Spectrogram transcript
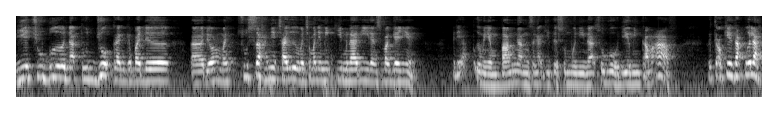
dia cuba nak tunjukkan kepada uh, dia orang susahnya cara macam mana Miki menari dan sebagainya. Jadi apa yang bangang sangat kita semua ni nak suruh dia minta maaf? Kata okey tak apalah.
